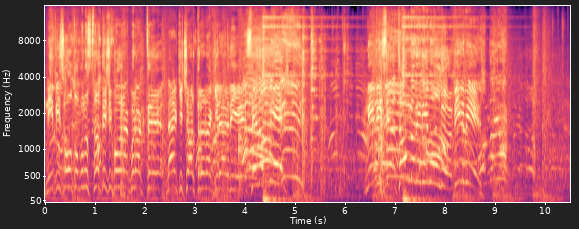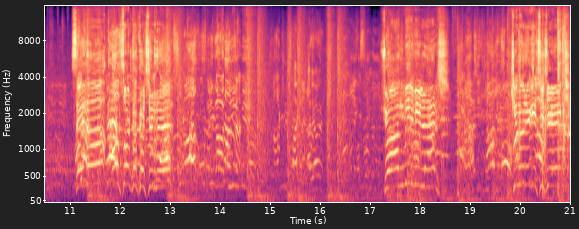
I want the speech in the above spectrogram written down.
Nefise o topunu stratejik olarak bıraktı. Belki çarptırarak girer diye. Seda bir. Nefise tam da dediğim oldu. Bir bir. Seda Alsak'ta kaçırdı. Şu an bir birler. Kim öne geçecek?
